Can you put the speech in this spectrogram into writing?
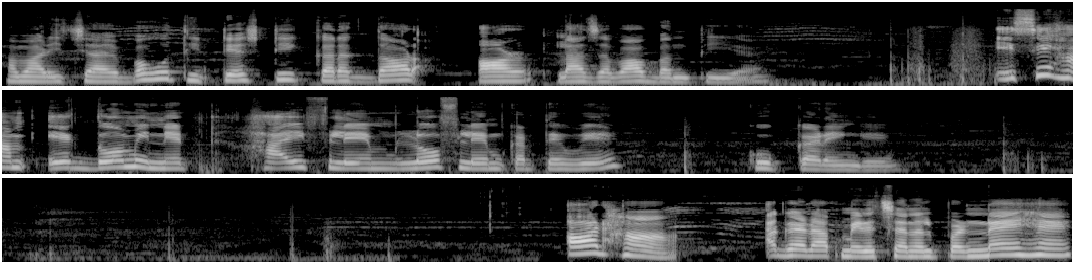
हमारी चाय बहुत ही टेस्टी करकदार और लाजवाब बनती है। इसे हम एक दो minute high flame, low flame करते हुए कुक करेंगे। और हाँ अगर आप मेरे चैनल पर नए हैं,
